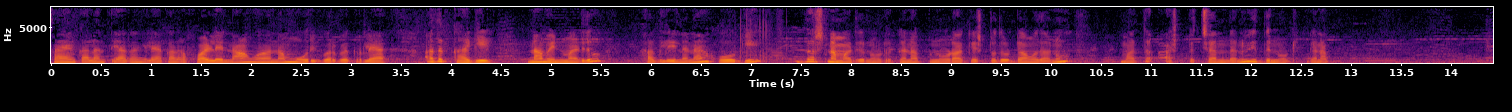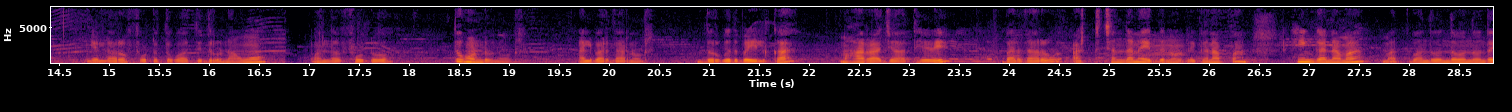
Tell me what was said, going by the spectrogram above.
ಸಾಯಂಕಾಲ ಅಂತ ಆಗಂಗಿಲ್ಲ. ಯಾಕಂದ್ರೆ ಹೊಳ್ಳಿ ನಾವು, ನಮ್ಮ ಊರಿಗೆ ಬರ್ಬೇಕ್ರಲ್ಲ ಅದಕ್ಕಾಗಿ ನಾವು ಏನು ಮಾಡಿದ್ವು? ಹಗಲಿನ ಹೋಗಿ ದರ್ಶನ ಮಾಡಿದ್ವಿ ನೋಡ್ರಿ. ಗಣಪ ನೋಡಕ್ಕೆ ಎಷ್ಟು ದೊಡ್ಡವದಾನು, ಮತ್ತು ಅಷ್ಟು ಚಂದನೂ ಇದ್ದು ನೋಡ್ರಿ ಗಣಪ. ಎಲ್ಲರೂ ಫೋಟೋ ತಗೋತಿದ್ರು. ನಾವು ಒಂದು ಫೋಟೋ ತಗೊಂಡು ನೋಡ್ರಿ. ಅಲ್ಲಿ ಬರ್ದಾರ ನೋಡ್ರಿ. ದುರ್ಗದ ಬೈಲ್ಕ ಮಹಾರಾಜ ಅಂತ ಹೇಳಿ. ಬರ್ದಾರು, ಅಷ್ಟು ಚಂದನ ಇದ್ದ ನೋಡ್ರಿ ಗಣಪ ಹಿಂಗೆ ನಮ್ಮ ಮತ್ತು ಒಂದೊಂದು ಒಂದೊಂದು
